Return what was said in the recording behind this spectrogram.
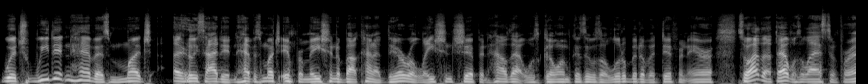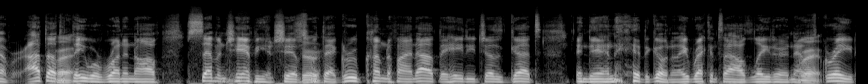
which we didn't have as much, at least I didn't have as much information about kind of their relationship and how that was going because it was a little bit of a different era. So I thought that was lasting forever. I thought that they were running off seven championships Sure. with that group. Come to find out, they hate each other's guts, and then they had to go. And they reconciled later, and that was great.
